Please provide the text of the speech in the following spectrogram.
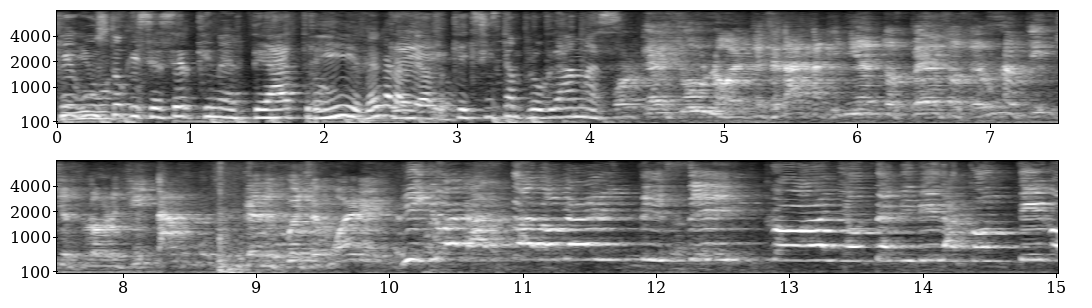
Qué Seguimos. gusto que se acerquen al teatro. Sí, vengan al que- teatro. Que existan programas. Porque es uno el que se gasta 500 pesos en unas pinches florecitas que después se muere. Y yo he gastado 25 años de mi vida contigo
